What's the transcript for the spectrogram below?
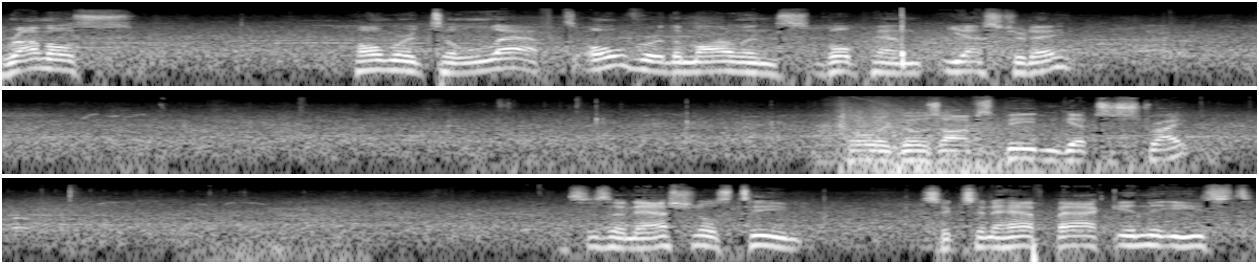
Ramos homered to left over the Marlins bullpen yesterday. Koehler goes off speed and gets a strike. This is a Nationals team, six and a half back in the East.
